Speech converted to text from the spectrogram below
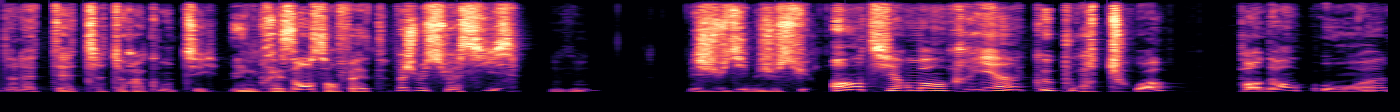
dans la tête à te raconter. Une présence en fait. je me suis assise. Mhm. Je lui dis, mais je suis entièrement rien que pour toi pendant au moins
